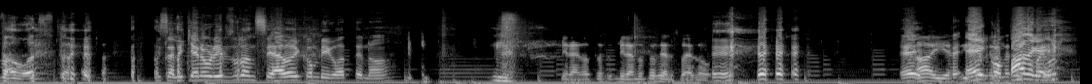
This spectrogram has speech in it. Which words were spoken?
Vamos. y sale Keanu Reeves bronceado y con bigote, ¿no? Mirándote, mirándote hacia el suelo. ¡Ey, y- y ey, salieron compadre! esos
